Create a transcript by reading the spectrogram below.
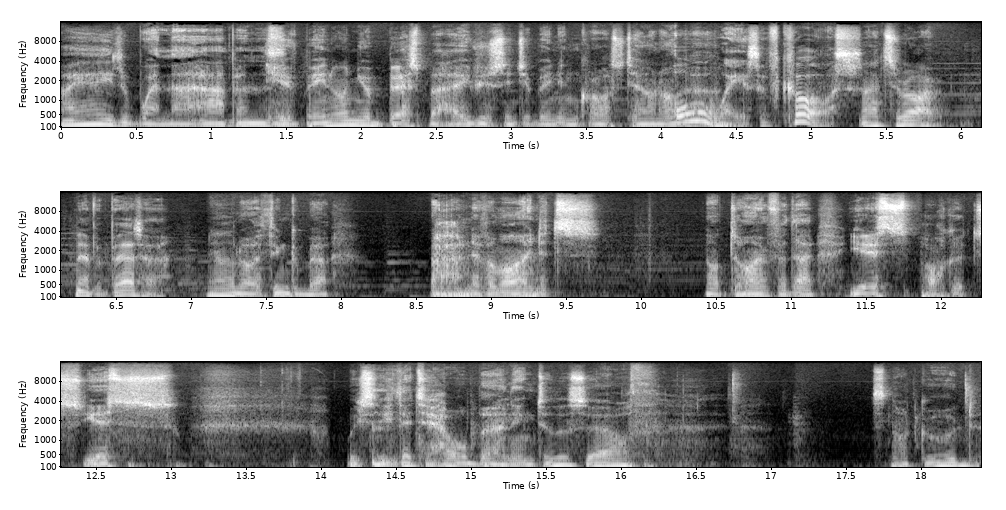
I hate it when that happens. You've been on your best behaviour since you've been in Crosstown. Heard. Always, of course. That's right. Never better. Now that I think about Ah, never mind, it's not time for that. Yes, Pockets, yes. We see the tower burning to the south. It's not good.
